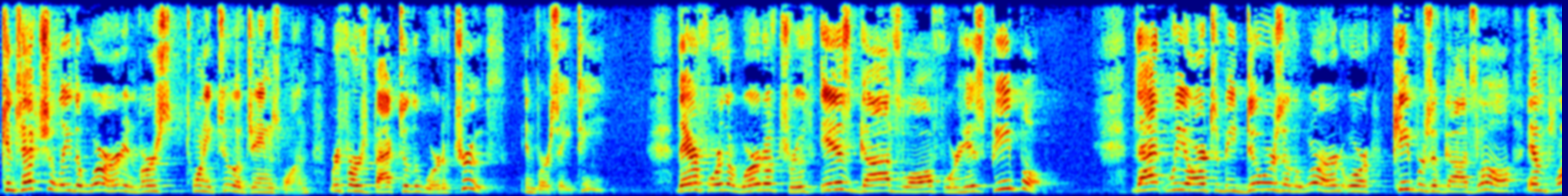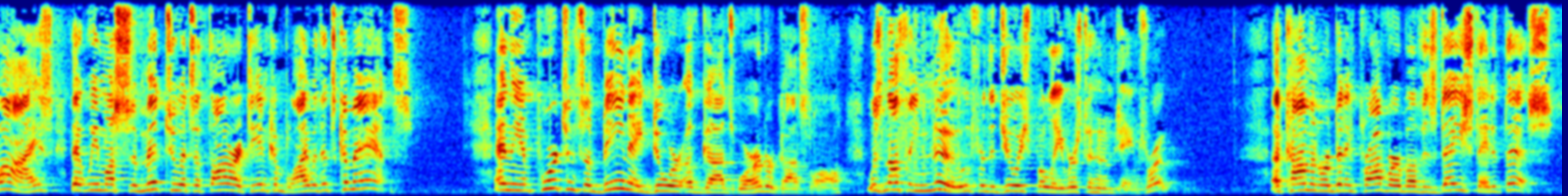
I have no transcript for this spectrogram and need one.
Contextually, the word in verse 22 of James 1 refers back to the word of truth in verse 18. Therefore, the word of truth is God's law for his people. That we are to be doers of the word or keepers of God's law implies that we must submit to its authority and comply with its commands. And the importance of being a doer of God's word or God's law was nothing new for the Jewish believers to whom James wrote. A common rabbinic proverb of his day stated this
